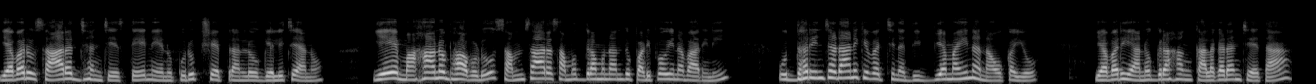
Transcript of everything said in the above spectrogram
ఎవరు సారథ్యం చేస్తే నేను కురుక్షేత్రంలో గెలిచానో? ఏ మహానుభావుడు సంసార సముద్రమునందు పడిపోయిన వారిని ఉద్ధరించడానికి వచ్చిన దివ్యమైన నౌకయో? ఎవరి అనుగ్రహం కలగడం చేత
